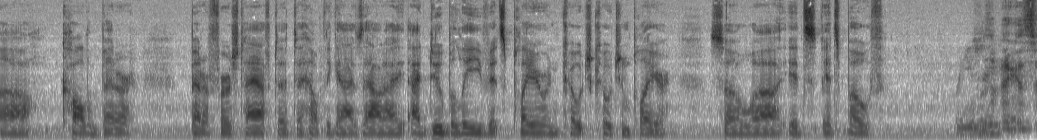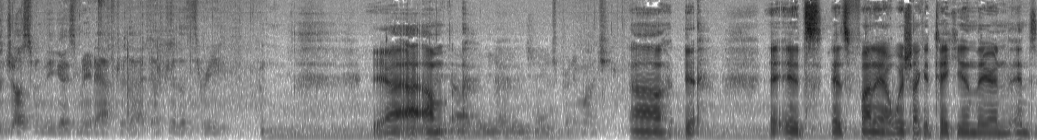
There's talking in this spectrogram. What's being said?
uh, call the better better first half to, to help the guys out. I, I do believe it's player and coach, coach and player. So uh, it's it's both. What was the biggest adjustment that you guys made after that, after the three? Yeah, I, I'm. Pretty much. Uh, it, it's it's funny. I wish I could take you in there and and,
